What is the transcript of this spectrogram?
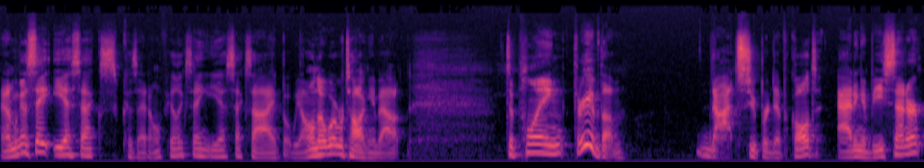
And I'm going to say ESX because I don't feel like saying ESXi, but we all know what we're talking about. Deploying three of them, not super difficult. Adding a vCenter,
